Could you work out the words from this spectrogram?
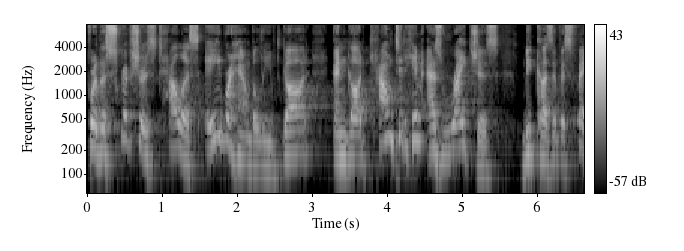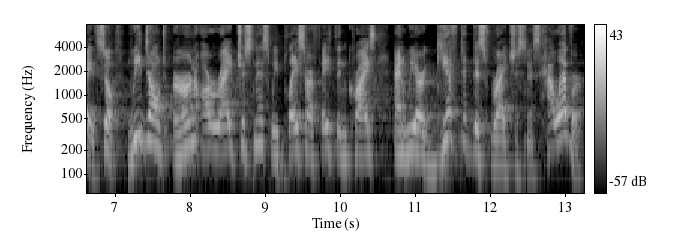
For the scriptures tell us Abraham believed God, and God counted him as righteous because of his faith. So we don't earn our righteousness, we place our faith in Christ, and we are gifted this righteousness. However,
